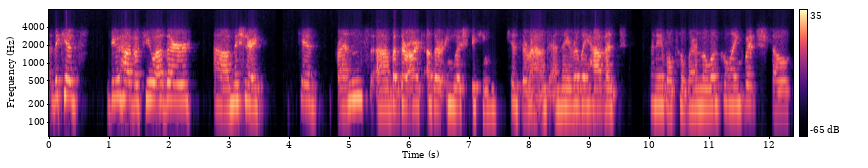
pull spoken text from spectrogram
The kids do have a few other uh, missionary kid friends, uh, but there aren't other English speaking kids around, and they really haven't been able to learn the local language. So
